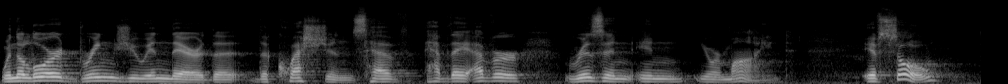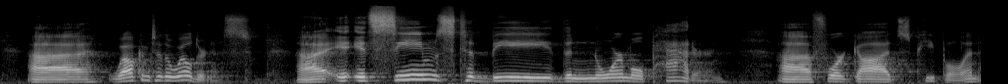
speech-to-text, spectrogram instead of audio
When the Lord brings you in there, the, the questions, have, have they ever risen in your mind? If so, uh, welcome to the wilderness. Uh, it, it, seems to be the normal pattern uh, for God's people. And,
